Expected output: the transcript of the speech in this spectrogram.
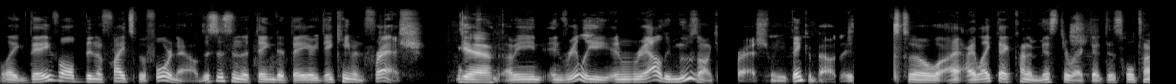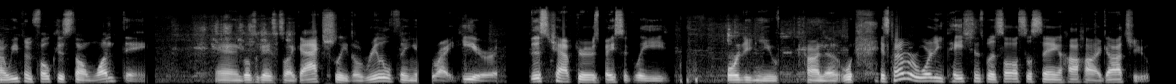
Like, they've all been in fights before now. This isn't a thing that they they came in fresh. Yeah, I mean, and really, in reality, Muzan fresh when you think about it. So I, I like that kind of misdirect that this whole time we've been focused on one thing, and Gotoge's like, actually, the real thing is right here. This chapter is basically rewarding you, kind of. It's kind of rewarding patience, but it's also saying, "Haha, I got you."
